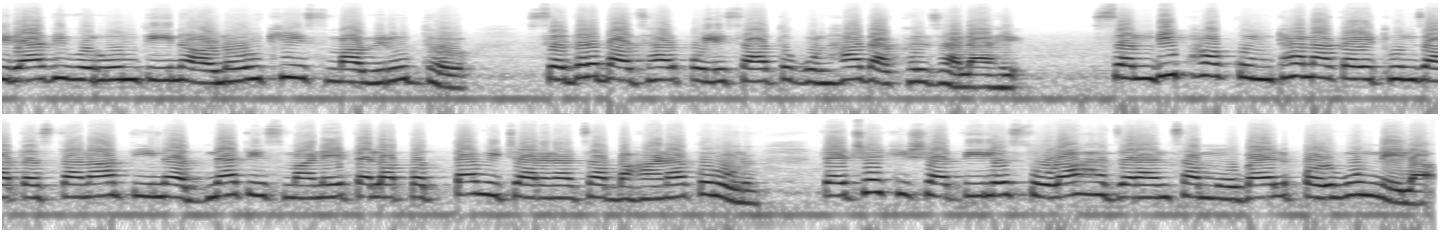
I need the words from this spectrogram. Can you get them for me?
फिर्यादीवरून तीन अनोळखी इस्माविरुद्ध सदर बाजार पोलिसात गुन्हा दाखल झाला आहे. संदीप हा कुमठा नाका येथून जात असताना तीन अज्ञात इस्माने त्याला पत्ता विचारण्याचा बहाणा करून त्याच्या खिशातील सोळा हजारांचा मोबाईल पळवून नेला.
